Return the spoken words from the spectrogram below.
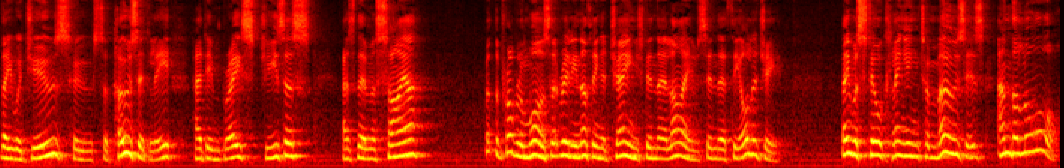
They were Jews who supposedly had embraced Jesus as their Messiah, but the problem was that really nothing had changed in their lives, in their theology. They were still clinging to Moses and the law.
